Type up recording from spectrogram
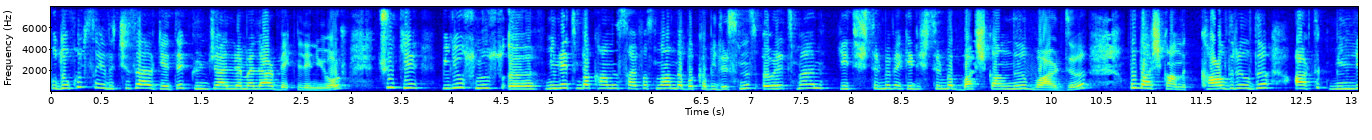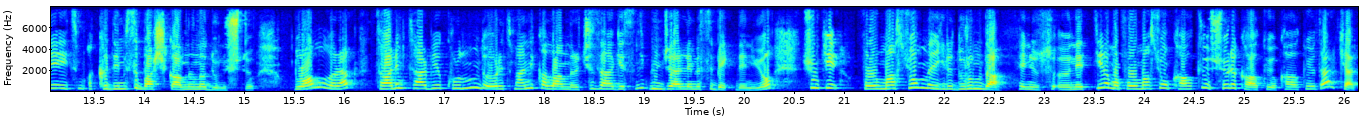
Bu 9 sayılı çizelgede güncellemeler bekleniyor. Çünkü biliyorsunuz e, Milliyetin Bakanlığı sayfasından da bakabilirsiniz. Öğretmen Yetiştirme ve Geliştirme Başkanlığı vardı. Bu başkanlık kaldırıldı. Artık Milli Eğitim Akademisi Başkanlığı'na dönüştü. Doğal olarak Talim Terbiye Kurulu'nun da öğretmenlik alanları çizelgesini güncellemesi bekleniyor. Çünkü formasyonla ilgili durum da henüz e, net değil ama formasyon kalkıyor. Şöyle kalkıyor, kalkıyor derken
